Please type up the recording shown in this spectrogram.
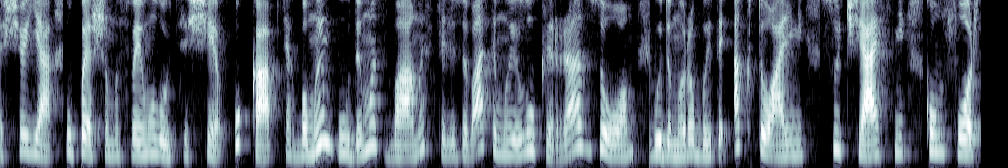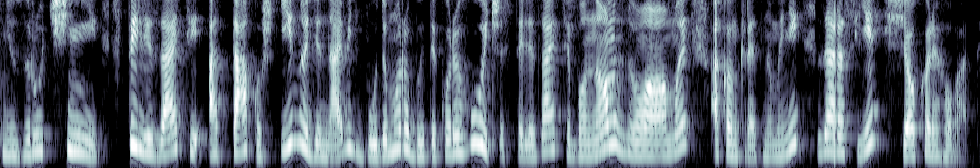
що я у першому своєму луці ще у капцях, бо ми будемо з вами стилізувати мої луки разом. Будемо робити актуальні, сучасні, комфортні, зручні стилізації, а також іноді навіть будемо робити коригуючі стилізації, бо нам з вами, а конкретно мені, зараз є що коригувати.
